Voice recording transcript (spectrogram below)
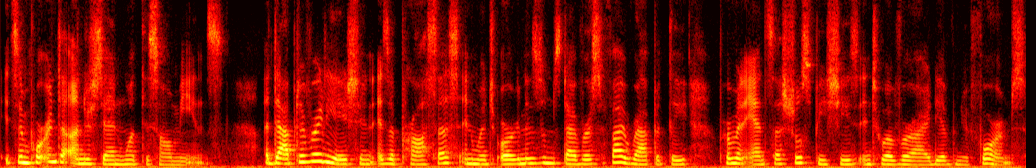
It's important to understand what this all means. Adaptive radiation is a process in which organisms diversify rapidly from an ancestral species into a variety of new forms.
